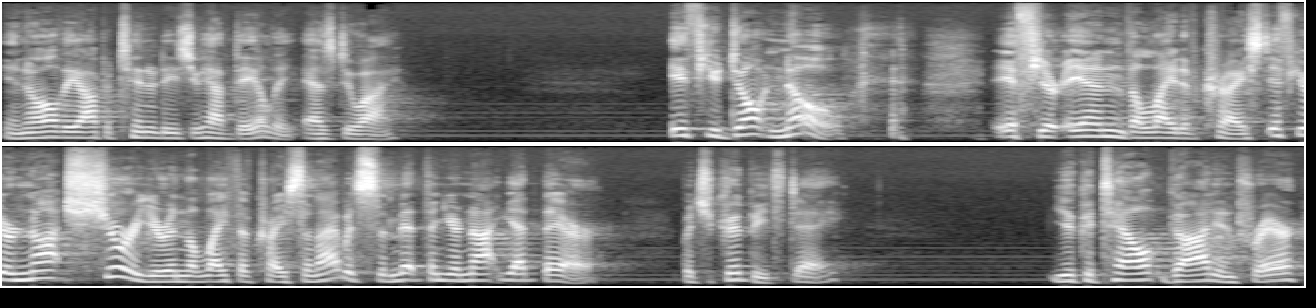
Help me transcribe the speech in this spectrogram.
in all the opportunities you have daily, as do I? If you don't know, if you're in the light of Christ. If you're not sure you're in the life of Christ, then I would submit then you're not yet there, but you could be today. You could tell God in prayer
